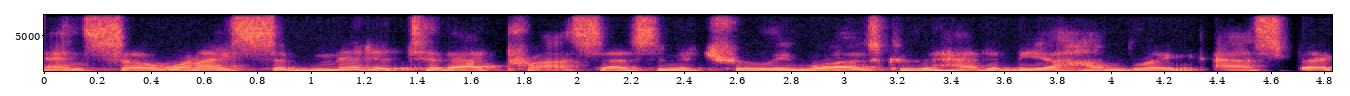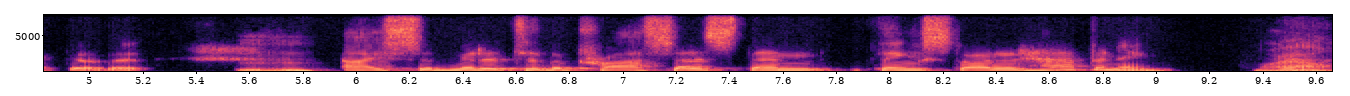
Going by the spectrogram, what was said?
And so when I submitted to that process, and it truly was because it had to be a humbling aspect of it, mm-hmm. I submitted to the process, then things started happening. Wow. Yeah.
